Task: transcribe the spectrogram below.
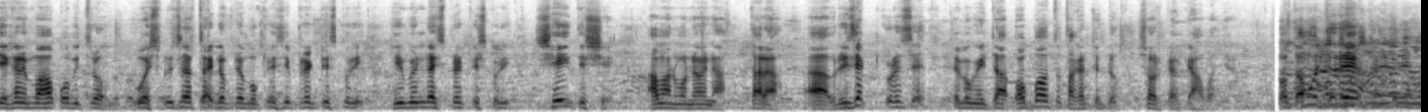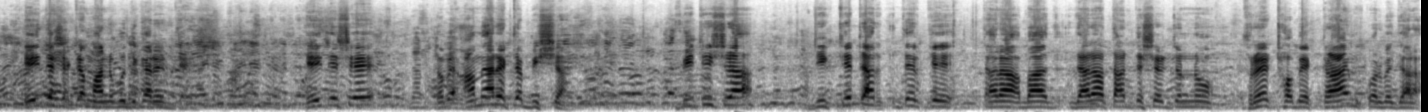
যেখানে মহাপবিত্র Westminster style of democracy practice করি হিউম্যান রাইটস প্র্যাকটিস করি, সেই দেশে আমার মনে হয় না তারা রিজেক্ট করেছে এবং এটা অব্যাহত থাকার জন্য সরকারকে আহ্বান জানায়। যে এই দেশ একটা মানবাধিকারের দেশ এই দেশে তবে আমার একটা বিশ্বাস ব্রিটিশরা ডিকটেটারদেরকে তারা বা যারা তার দেশের জন্য থ্রেট হবে ক্রাইম করবে যারা।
